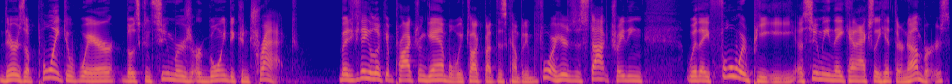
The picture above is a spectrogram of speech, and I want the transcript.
there's a point to where those consumers are going to contract. But if you take a look at Procter & Gamble, we've talked about this company before. Here's a stock trading with a forward PE, assuming they can actually hit their numbers,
